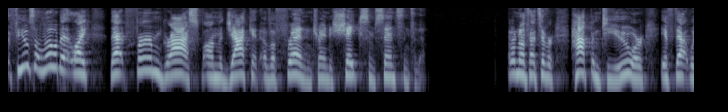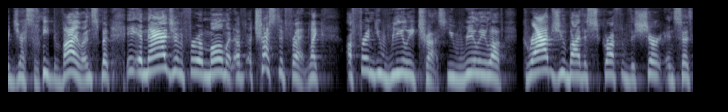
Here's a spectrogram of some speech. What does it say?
it feels a little bit like that firm grasp on the jacket of a friend trying to shake some sense into them. I don't know if that's ever happened to you or if that would just lead to violence, but imagine for a moment a, a trusted friend, like a friend you really trust, you really love, grabs you by the scruff of the shirt and says,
